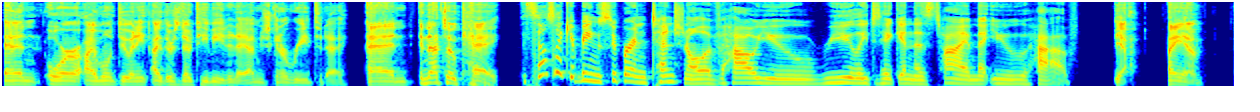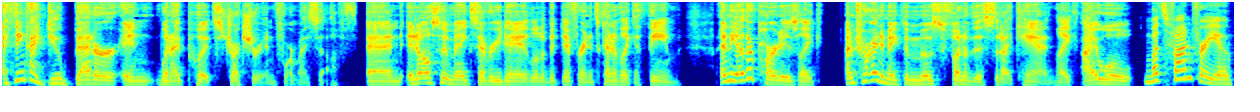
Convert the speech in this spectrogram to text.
And or i won't do any I, there's no tv today. I'm just going to read today. And and that's okay. It sounds like you're being super intentional of how you really take in this time that you have. Yeah i am. I think i do better in when i put structure in for myself. And it also makes every day a little bit different. It's kind of like a theme. And the other part is like i'm trying to make the most fun of this that i can. Like i will what's fun for you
